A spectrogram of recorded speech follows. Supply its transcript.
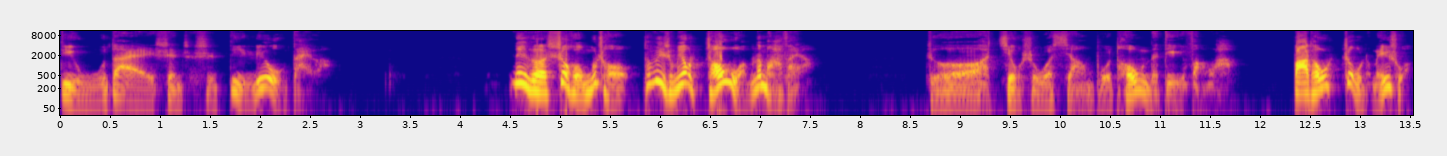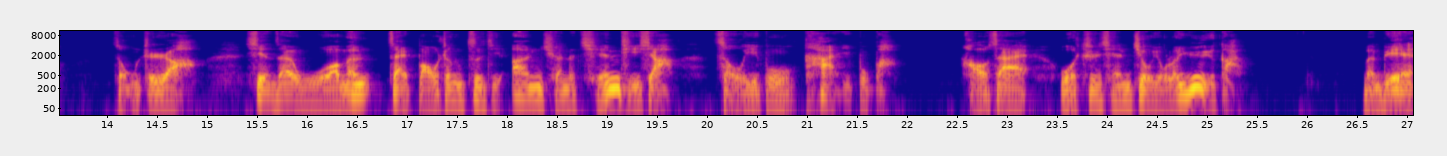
第五代，甚至是第六代了。那个射火无丑，他为什么要找我们的麻烦呀？这就是我想不通的地方了。把头皱着眉说：“总之啊，现在我们在保证自己安全的前提下，走一步看一步吧。好在我之前就有了预感。文斌，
